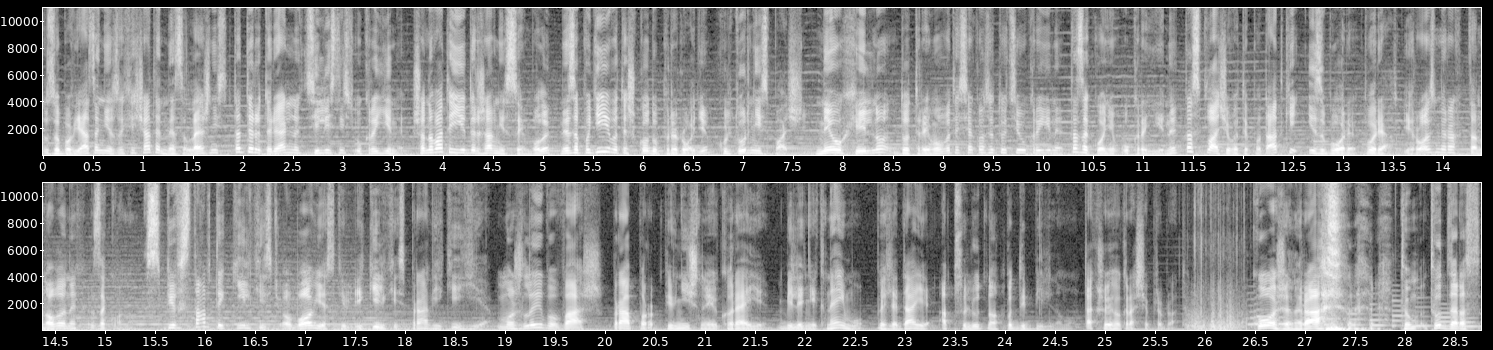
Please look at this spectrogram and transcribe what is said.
зобов'язані захищати незалежність та територіальну цілісність України, шанувати її державні символи, не заподіювати шкоду природі, культурній спадщині, неухильно дотримуватися Конституції України та законів України та сплачувати податки і збори в порядку і розмірах, встановлених законом. Співставте кількість обов'язків і кількість прав, які є. Можливо, ваш прапор Північної Кореї біля нікнейму виглядає абсолютно по-дебільному. Так що його краще прибрати. Кожен раз тут зараз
